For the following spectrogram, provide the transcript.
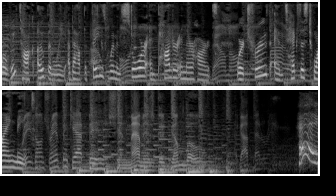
Where we talk openly about the things women store and ponder in their hearts, where truth and Texas twang meet. On shrimp and catfish and Mammy's good gumbo. I got that Hey,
